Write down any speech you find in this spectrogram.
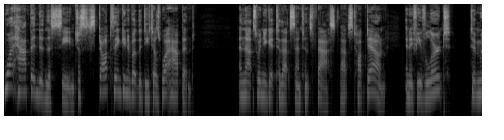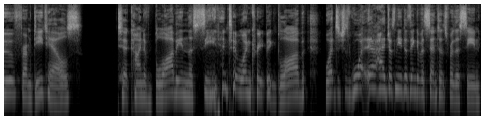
what happened in this scene just stop thinking about the details what happened and that's when you get to that sentence fast that's top down and if you've learned to move from details to kind of blobbing the scene into one great big blob. What's just what I just need to think of a sentence for this scene.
